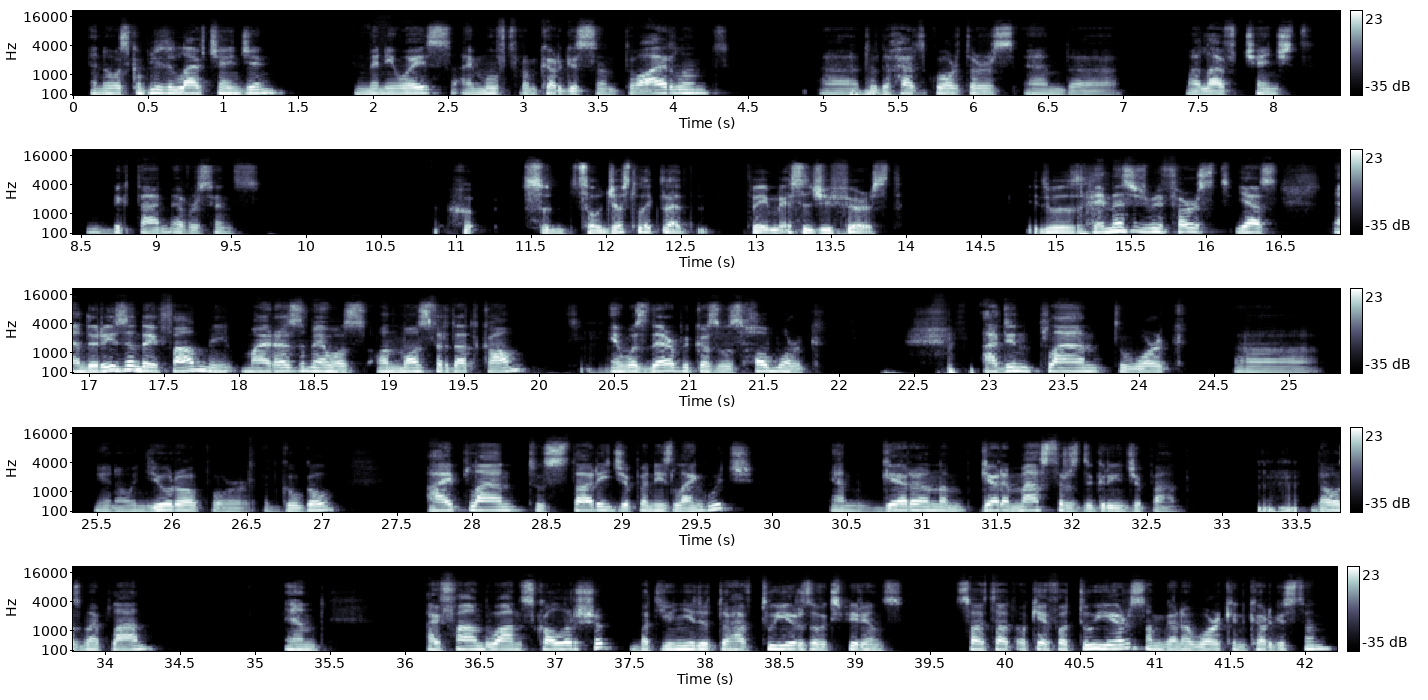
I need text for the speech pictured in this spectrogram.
And it was completely life changing in many ways. I moved from Kyrgyzstan to Ireland, uh, to Mhm. the headquarters, and uh, my life changed big time ever since. So, so just like that, they message you first. It was They messaged me first, yes. And the reason they found me, my resume was on monster.com. Mhm. It was there because it was homework. I didn't plan to work, uh, you know, in Europe or at Google. I planned to study Japanese language and get a get a master's degree in Japan. Mhm. That was my plan. And I found one scholarship, but you needed to have two years of experience. So I thought, okay, for two years, I'm going to work in Kyrgyzstan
